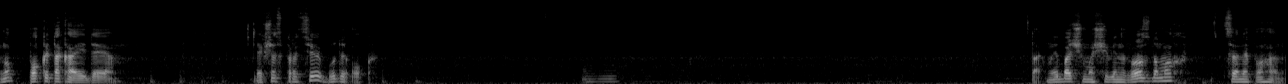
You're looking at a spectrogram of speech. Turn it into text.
Ну, поки така ідея. Якщо спрацює, буде ок. Ми бачимо, що він в роздумах. Це непогано.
